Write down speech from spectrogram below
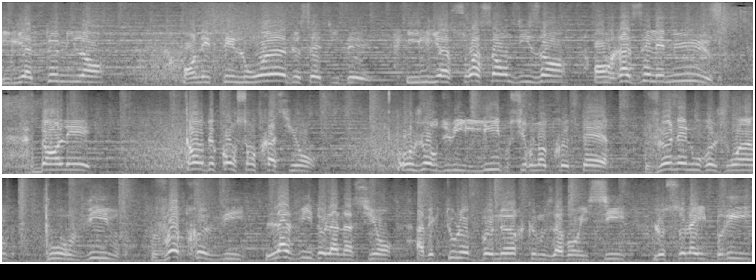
Il y a 2000 ans, on était loin de cette idée. Il y a 70 ans, on rasait les murs dans les camps de concentration. Aujourd'hui, libre sur notre terre, venez nous rejoindre pour vivre votre vie, la vie de la nation, avec tout le bonheur que nous avons ici. Le soleil brille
